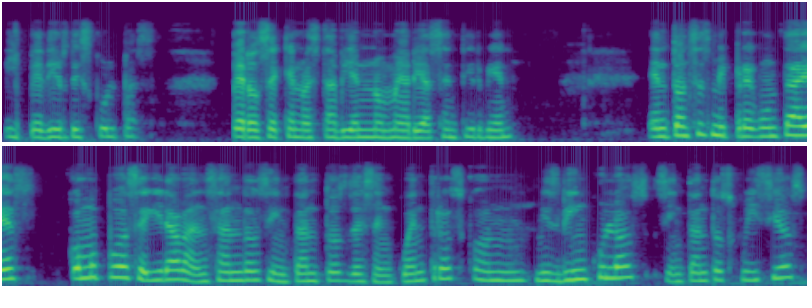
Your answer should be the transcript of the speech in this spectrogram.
y pedir disculpas, pero sé que no está bien, no me haría sentir bien. Entonces mi pregunta es, ¿cómo puedo seguir avanzando sin tantos desencuentros con mis vínculos, sin tantos juicios?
